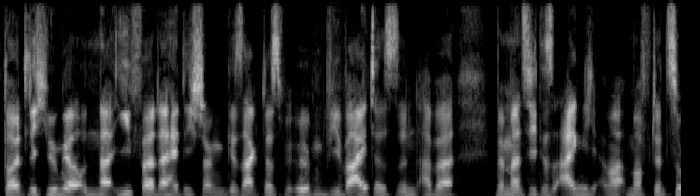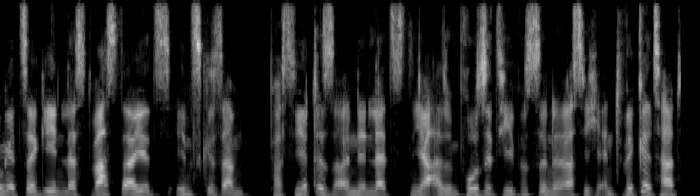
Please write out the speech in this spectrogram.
deutlich jünger und naiver, da hätte ich schon gesagt, dass wir irgendwie weiter sind. Aber wenn man sich das eigentlich mal auf der Zunge zergehen lässt, was da jetzt insgesamt passiert ist in den letzten Jahren, also im positiven Sinne, was sich entwickelt hat,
